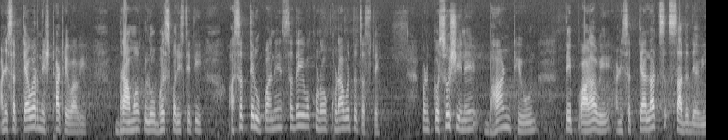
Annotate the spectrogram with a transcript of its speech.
आणि सत्यावर निष्ठा ठेवावी. भ्रामक लोभस परिस्थिती असत्य रूपाने सदैव खुण खुणावतच असते. पण कसोशीने भान ठेवून ते पाळावे आणि सत्यालाच साथ द्यावी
